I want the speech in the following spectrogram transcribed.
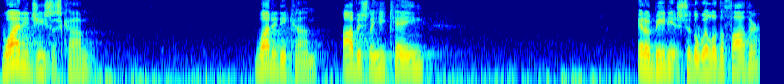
Why did Jesus come? Why did he come? Obviously, he came in obedience to the will of the Father.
